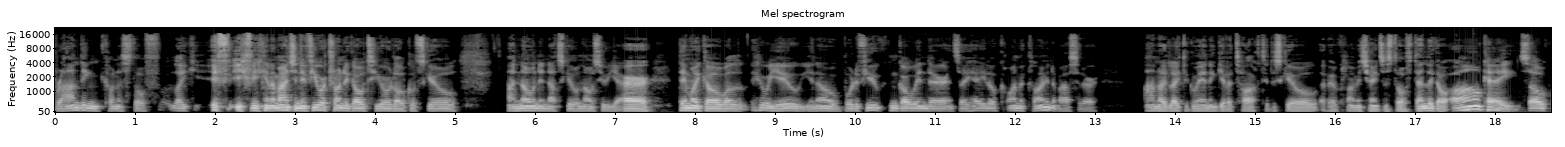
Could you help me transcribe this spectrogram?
branding kind of stuff. Like if if you can imagine, if you were trying to go to your local school and no one in that school knows who you are, they might go, well, who are you? You know, but if you can go in there and say, hey, look, I'm a climate ambassador and I'd like to go in and give a talk to the school about climate change and stuff, then they go, oh, okay. So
